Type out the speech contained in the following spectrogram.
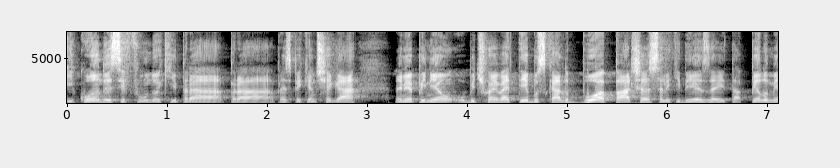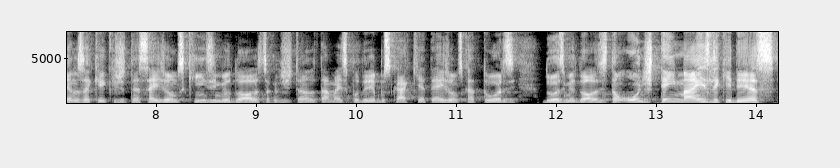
e quando esse fundo aqui para esse pequeno chegar, na minha opinião, o Bitcoin vai ter buscado boa parte dessa liquidez aí, tá? Pelo menos aqui, acredito nessa região dos 15 mil dólares, estou acreditando, tá? Mas poderia buscar aqui até a região dos 14, 12 mil dólares. Então, onde tem mais liquidez,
